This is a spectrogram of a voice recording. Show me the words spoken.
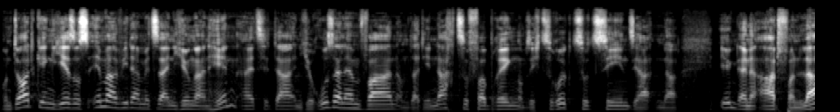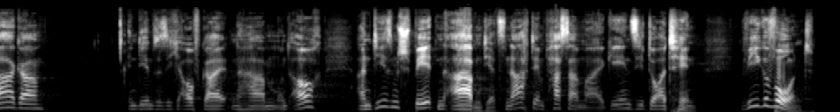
Und dort ging Jesus immer wieder mit seinen Jüngern hin, als sie da in Jerusalem waren, um da die Nacht zu verbringen, um sich zurückzuziehen. Sie hatten da irgendeine Art von Lager in dem sie sich aufgehalten haben. Und auch an diesem späten Abend, jetzt nach dem Passamal, gehen sie dorthin, wie gewohnt.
